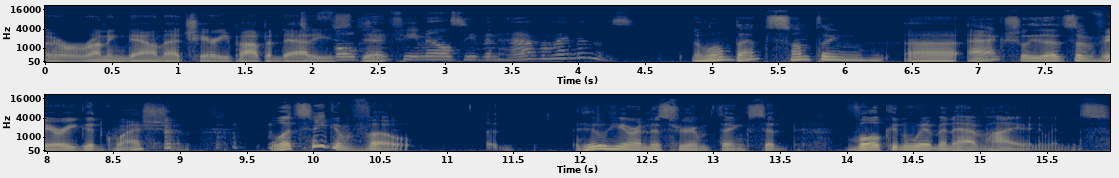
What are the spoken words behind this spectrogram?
uh, running down that cherry poppin' do daddy's Vulcan dick. females even have hymens? Well, that's something. Uh, actually, that's a very good question. Let's take a vote. Who here in this room thinks that Vulcan women have hymens?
